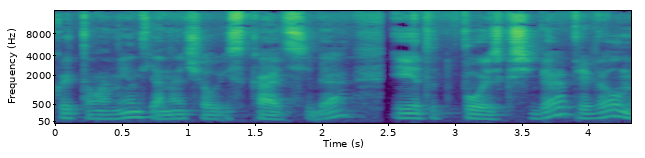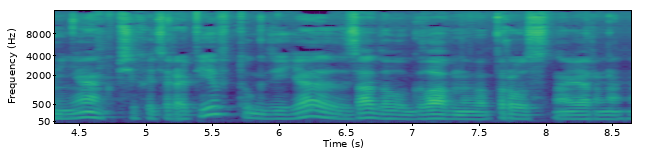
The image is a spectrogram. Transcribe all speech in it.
какой-то момент я начал искать себя, и этот поиск себя привел меня к психотерапевту, где я задал главный вопрос, наверное,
